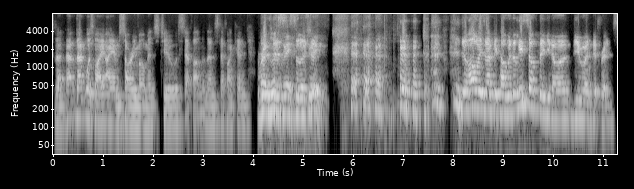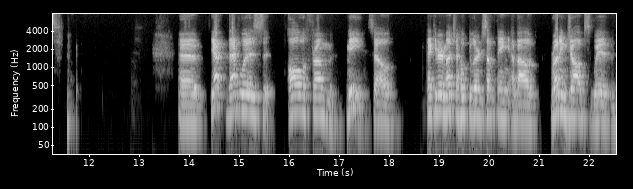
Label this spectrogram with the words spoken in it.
So that, that that was my I am sorry moments to Stefan, and then Stefan can rip this great, solution. you always have to come with at least something, you know, a new and different. uh, yeah, that was all from me. So thank you very much. I hope you learned something about running jobs with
